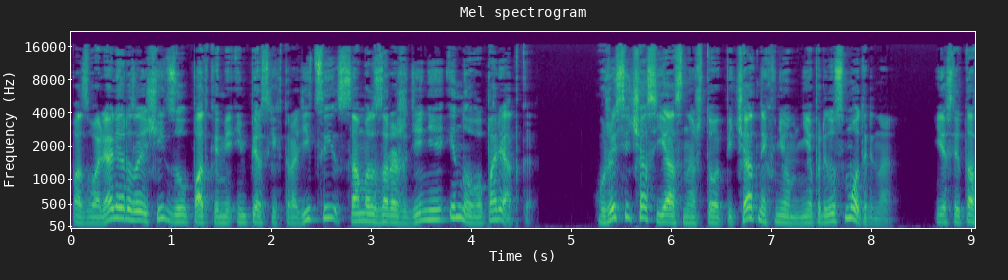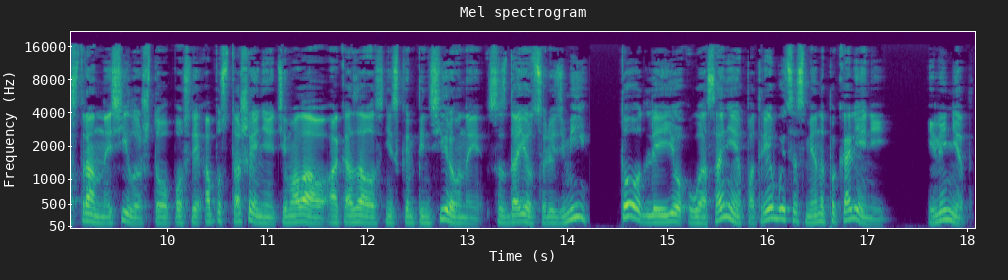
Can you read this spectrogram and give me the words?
позволяли различить за упадками имперских традиций самозарождение иного порядка. Уже сейчас ясно, что печатных в нем не предусмотрено. Если та странная сила, что после опустошения Тималао оказалась нескомпенсированной, создается людьми, то для ее угасания потребуется смена поколений. Или нет?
